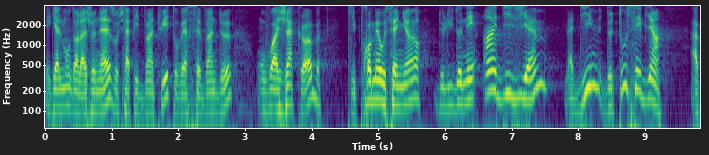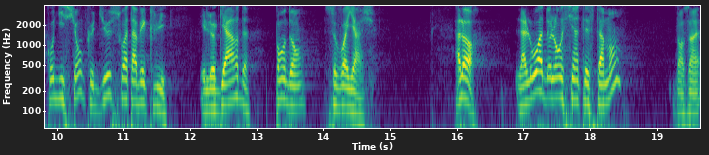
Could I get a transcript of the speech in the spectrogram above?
Également dans la Genèse, au chapitre 28, au verset 22, on voit Jacob qui promet au Seigneur de lui donner un dixième, la dîme, de tous ses biens, à condition que Dieu soit avec lui et le garde pendant ce voyage. Alors, la loi de l'Ancien Testament, dans un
